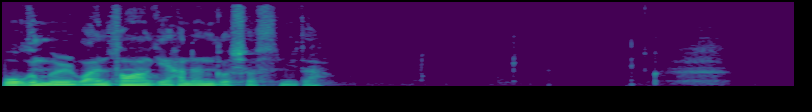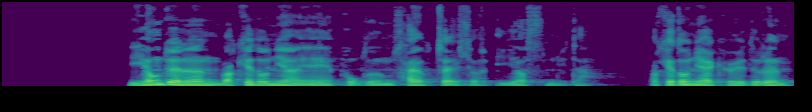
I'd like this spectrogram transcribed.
모금을 완성하게 하는 것이었습니다. 이 형제는 마케도니아의 복음 사역자이었습니다. 마케도니아 교회들은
